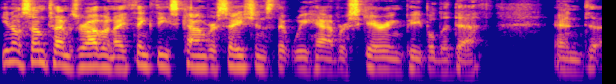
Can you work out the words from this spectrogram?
You know, sometimes, Robin, I think these conversations that we have are scaring people to death, and uh,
